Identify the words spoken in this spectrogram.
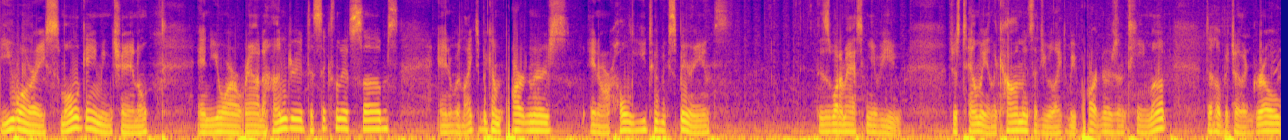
you are a small gaming channel and you are around 100 to 600 subs and would like to become partners in our whole YouTube experience, this is what I'm asking of you. Just tell me in the comments that you would like to be partners and team up to help each other grow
